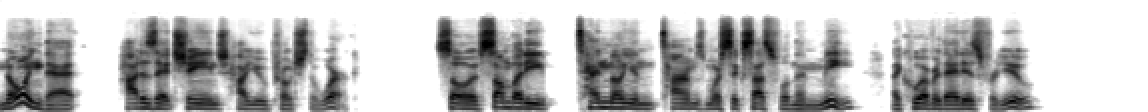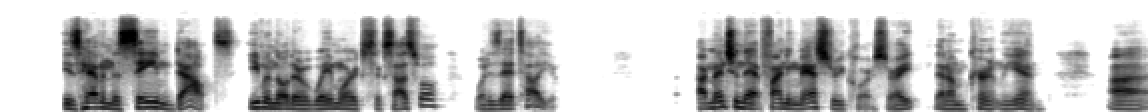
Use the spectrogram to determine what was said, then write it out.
Knowing that, how does that change how you approach the work? So if somebody 10 million times more successful than me, like whoever that is for you, is having the same doubts, even though they're way more successful, what does that tell you? I mentioned that finding mastery course, right? That I'm currently in. Uh,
